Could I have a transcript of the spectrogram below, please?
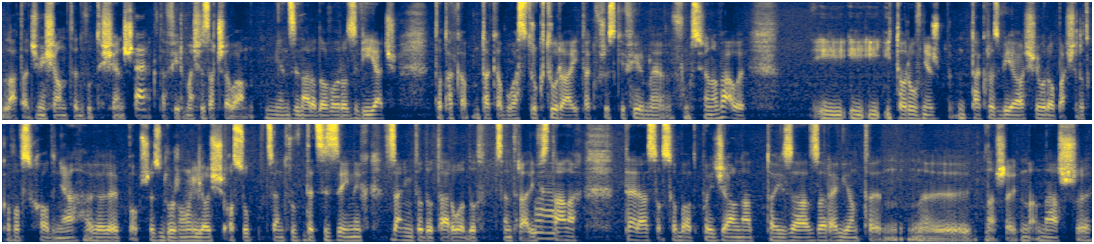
lata 90., 2000, Tak. jak ta firma się zaczęła międzynarodowo rozwijać, to taka, taka była struktura i tak wszystkie firmy funkcjonowały. I, i, i- to również tak rozwijała się Europa Środkowo-Wschodnia y, poprzez dużą ilość osób, centrów decyzyjnych, zanim to dotarło do centrali w. Stanach. Teraz osoba odpowiedzialna tutaj za, za region, ten, na, nasz y,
